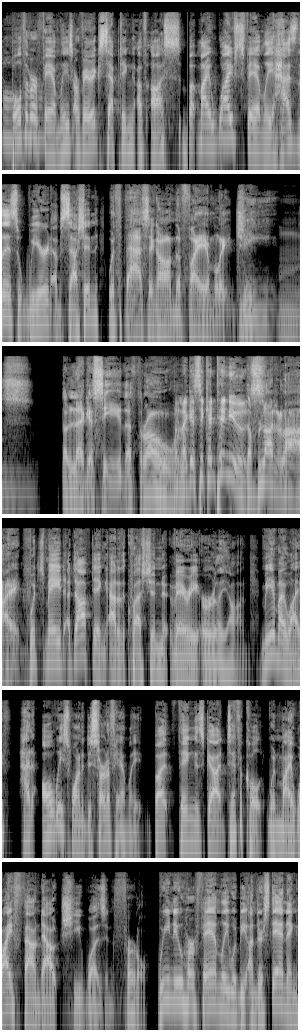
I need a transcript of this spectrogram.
Both of our families are very accepting of us, but my wife's family has this weird obsession with passing on the family genes, the legacy, the throne, The legacy continues. the bloodline, which made adopting out of the question very early on. Me and my wife had always wanted to start a family, but things got difficult when my wife found out she was infertile. We knew her family would be understanding,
